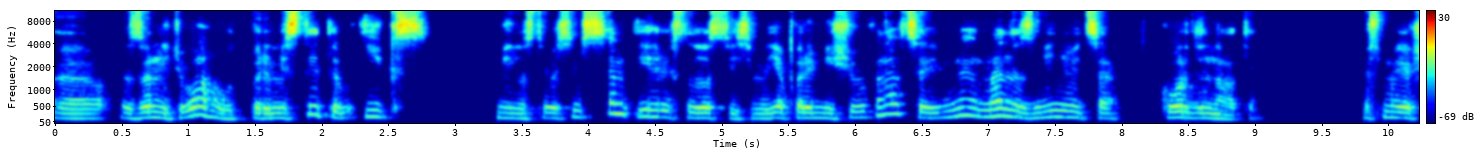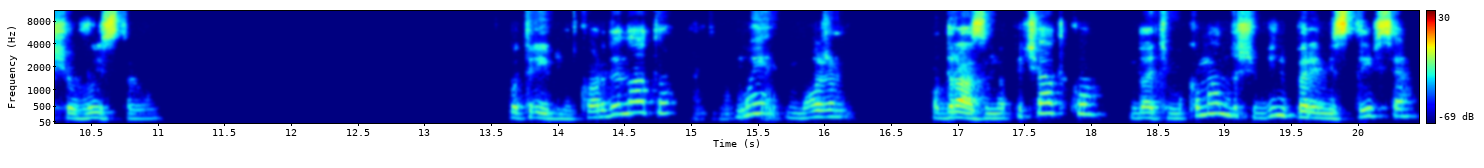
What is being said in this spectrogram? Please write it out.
е, зверніть увагу, от перемістити в x мінус 187, y 128. Я переміщую виконавця, і в мене змінюються координати. Ось ми, якщо виставимо потрібну координату, ми можемо одразу на початку дати йому команду, щоб він перемістився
